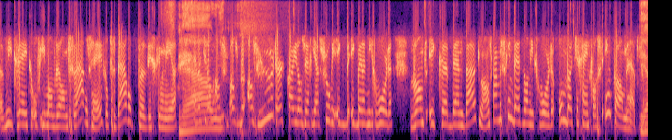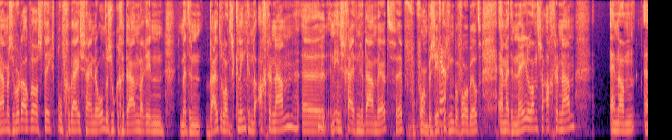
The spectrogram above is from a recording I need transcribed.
uh, niet weten of iemand wel een salaris heeft, dat ze daarop uh, discrimineren. Nou, en dat je dan als, als, als huurder kan je dan zeggen: ja, sorry, ik, ik ben het niet geworden, want ik uh, ben buitenlands. Maar misschien ben je het wel niet geworden omdat je geen vast inkomen hebt. Ja, maar ze worden ook wel steeksproefgewijs zijn er onderzoeken gedaan waarin met een buitenlands klinkende achternaam hm. een inschrijving gedaan werd, voor een bezichtiging ja. bijvoorbeeld, en met een Nederlandse achternaam. En dan uh,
